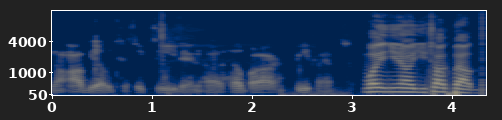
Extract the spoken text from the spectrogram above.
you know, I'll be able to succeed and uh, help our defense. Well, you know, you talk about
